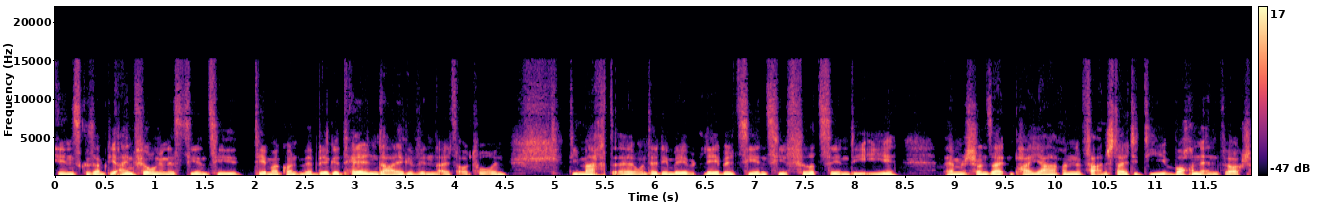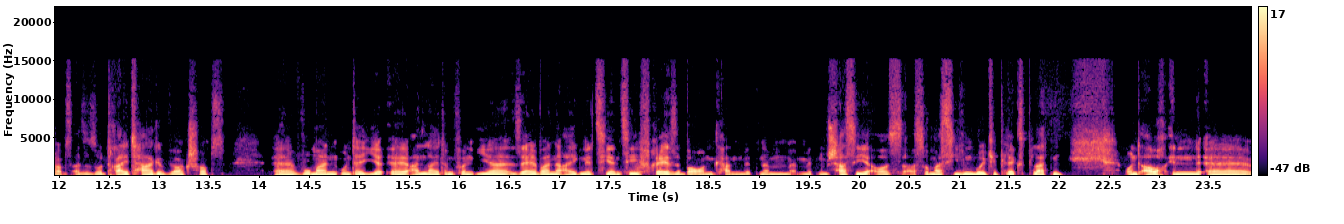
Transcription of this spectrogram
insgesamt die Einführung in das CNC-Thema konnten wir Birgit Hellendahl gewinnen als Autorin. Die macht äh, unter dem Label cnc14.de ähm, schon seit ein paar Jahren veranstaltet die Wochenend-Workshops, also so drei Tage Workshops äh, wo man unter ihr, äh, Anleitung von ihr selber eine eigene CNC-Fräse bauen kann mit einem mit einem Chassis aus aus so massiven Multiplex-Platten und auch in äh,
